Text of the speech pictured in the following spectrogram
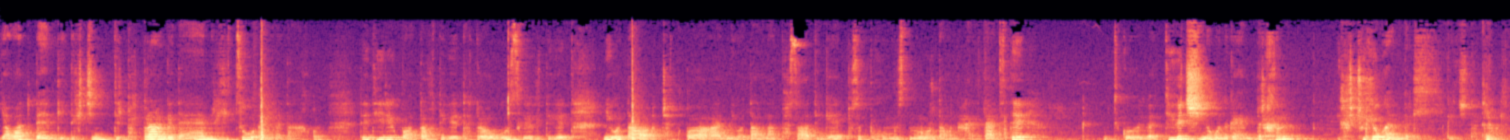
яваад байна гэдэг чинь тэр дотроо ингээд амар хэцүү амьдраад. Тэгээ тэрийг бодох тэгээ дотроо өгөөсгөх тэгээд нэг удаа чадахгүй байгаад нэг удаа унаад босоод ингээд бусад бүх хүмүүст муу ур дагавар харагдаад те мэдгүй тэгэж нөгөө нэг амьдрах нь эрх чөлөөгүй амьдрал гэж тодорхойлдог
